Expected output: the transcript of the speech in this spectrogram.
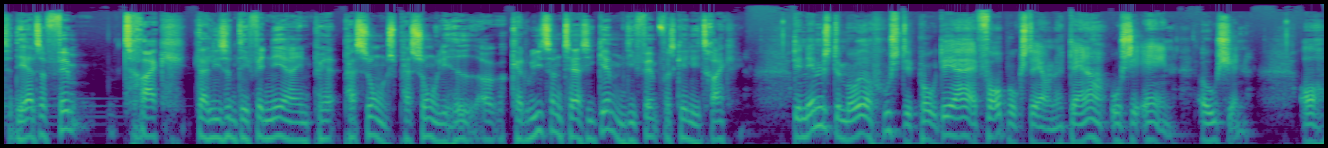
Så det er altså fem træk, der ligesom definerer en persons personlighed. Og kan du lige sådan tage os igennem de fem forskellige træk? Det nemmeste måde at huske det på, det er, at forbogstaverne danner ocean, ocean. Og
